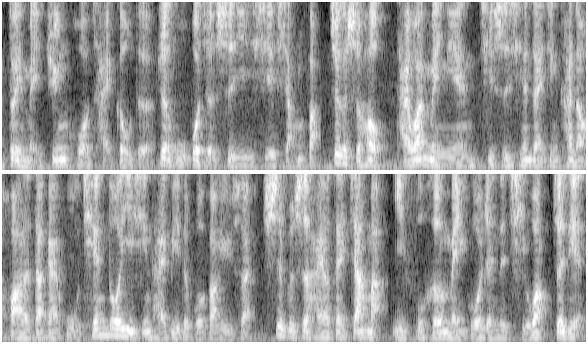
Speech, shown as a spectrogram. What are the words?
对美军火采购的任务，或者是一些想法。这个时候，台湾每年其实现在已经看到花了大概五千多亿新台币的国防预算，是不是还要再加码，以符合美国人的期望？这点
